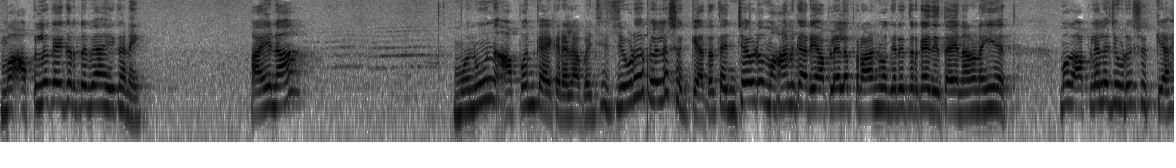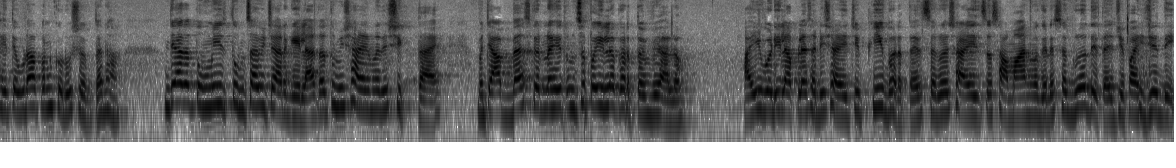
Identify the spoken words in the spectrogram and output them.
मग आपलं काय कर्तव्य आहे का नाही? आहे ना? म्हणून आपण काय करायला पाहिजे? जेवढं आपल्याला शक्य आता त्यांच्या एवढं महान कार्य आपल्याला प्राण वगैरे तर काय देता येणार नाही आहेत मग आपल्याला जेवढं शक्य आहे तेवढं आपण करू शकतो ना. म्हणजे आता तुम्ही तुमचा विचार केला आता तुम्ही शाळेमध्ये शिकताय. म्हणजे अभ्यास करणं हे तुमचं पहिलं कर्तव्य आलं. आई वडील आपल्यासाठी शाळेची फी भरतायत सगळं शाळेचं सामान वगैरे सगळं देत आहे जे पाहिजे दे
